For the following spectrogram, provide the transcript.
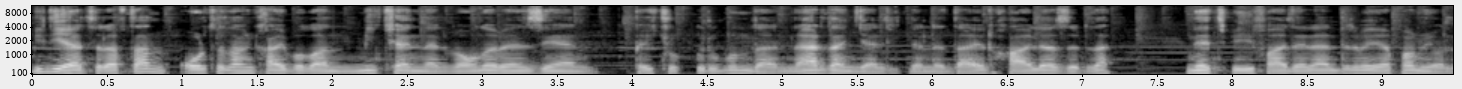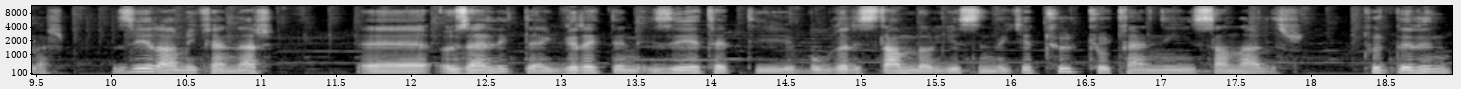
Bir diğer taraftan ortadan kaybolan Mikenler ve ona benzeyen pek çok grubun da nereden geldiklerine dair hali hazırda net bir ifadelendirme yapamıyorlar. Zira Mikenler e, özellikle Greklerin iziyet ettiği Bulgaristan bölgesindeki Türk kökenli insanlardır. Türklerin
